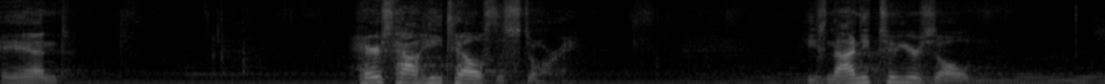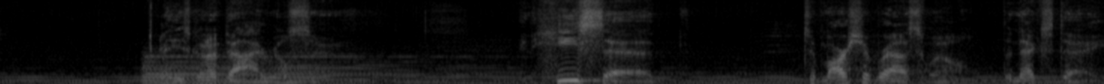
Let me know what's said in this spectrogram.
and here's how he tells the story. He's 92 years old, and he's going to die real soon. And he said to Marcia Braswell the next day,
